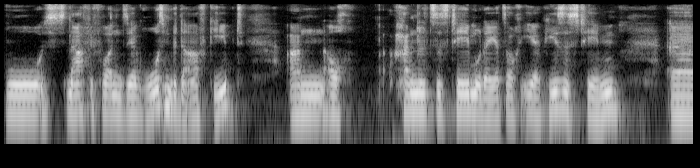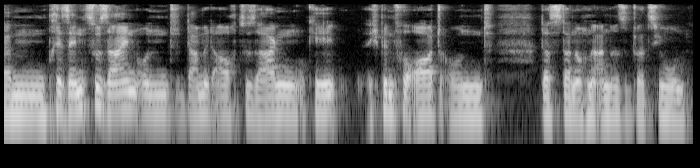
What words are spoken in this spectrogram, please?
wo es nach wie vor einen sehr großen Bedarf gibt an auch Handelssystemen oder jetzt auch ERP-Systemen, ähm, präsent zu sein und damit auch zu sagen, okay, ich bin vor Ort und das ist dann auch eine andere Situation.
